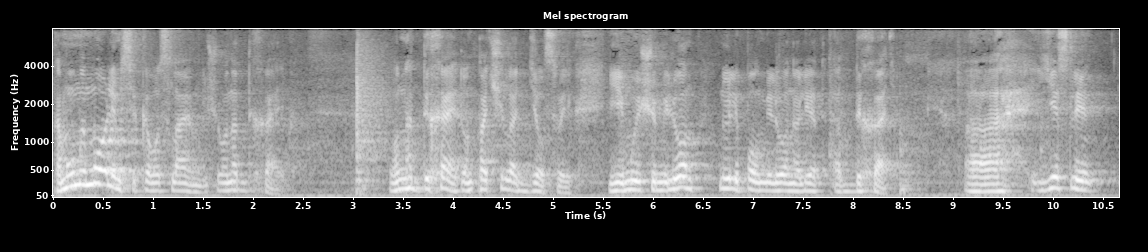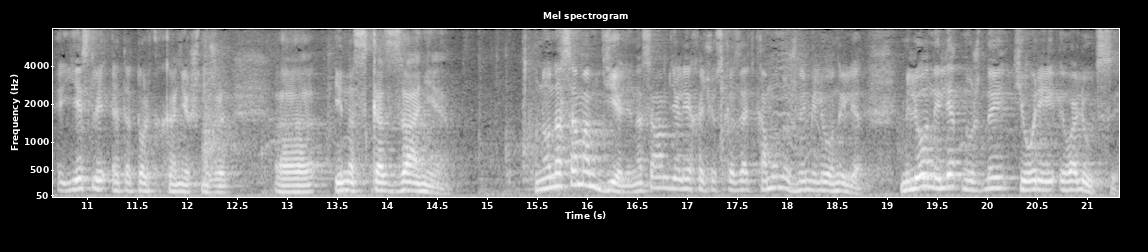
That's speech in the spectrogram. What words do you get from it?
Кому мы молимся, кого славим еще? Он отдыхает. Он отдыхает, он почил от дел своих. И ему еще миллион, ну или полмиллиона лет отдыхать. А, если, если это только, конечно же, а, иносказание. Но на самом деле, на самом деле я хочу сказать, кому нужны миллионы лет. Миллионы лет нужны теории эволюции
